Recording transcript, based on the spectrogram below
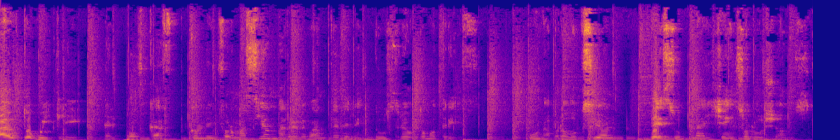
Auto Weekly, el podcast con la información más relevante de la industria automotriz. Una producción de Supply Chain Solutions.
